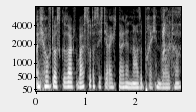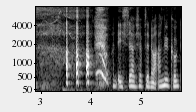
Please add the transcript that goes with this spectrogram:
Ich hoffe, du hast gesagt, weißt du, dass ich dir eigentlich deine Nase brechen sollte? Und ich, ich habe dir nur angeguckt.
